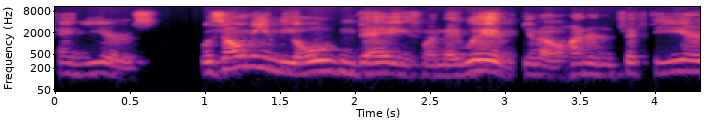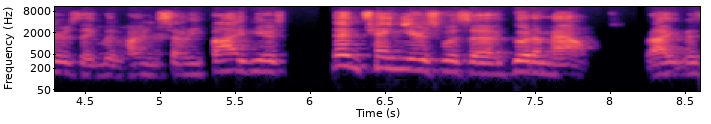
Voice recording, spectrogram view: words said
10 years was only in the olden days when they lived, you know, 150 years, they lived 175 years. Then 10 years was a good amount, right? But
